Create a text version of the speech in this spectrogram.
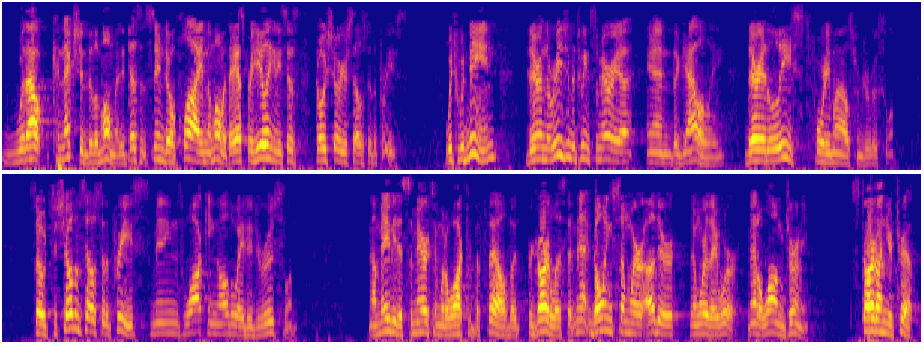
without connection to the moment. It doesn't seem to apply in the moment. They ask for healing, and he says, Go show yourselves to the priests. Which would mean they're in the region between Samaria and the Galilee. They're at least 40 miles from Jerusalem. So to show themselves to the priests means walking all the way to Jerusalem. Now maybe the Samaritan would have walked to Bethel, but regardless, it meant going somewhere other than where they were. It meant a long journey. Start on your trip.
